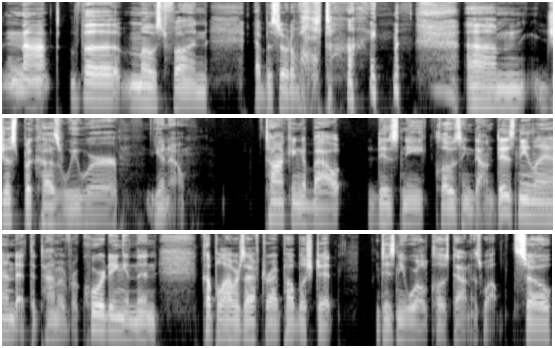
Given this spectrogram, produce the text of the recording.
not the most fun episode of all time. um, just because we were, you know, talking about Disney closing down Disneyland at the time of recording, and then a couple hours after I published it, Disney World closed down as well. So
